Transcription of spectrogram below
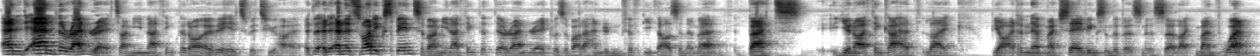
And and the run rate. I mean, I think that our overheads were too high. And it's not expensive. I mean, I think that the run rate was about 150,000 a month. But you know, I think I had like yeah, I didn't have much savings in the business. So like month 1,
